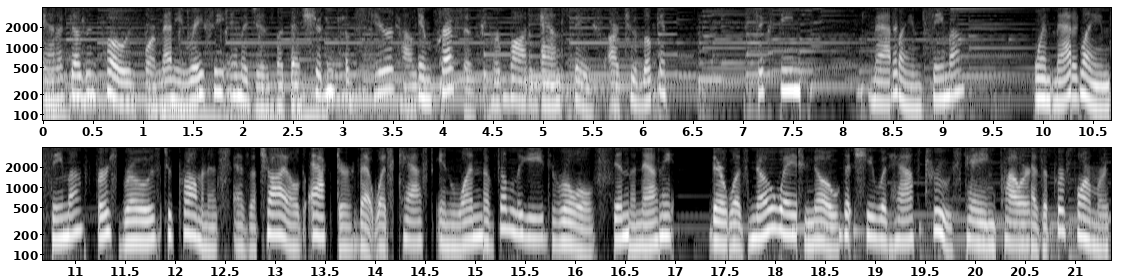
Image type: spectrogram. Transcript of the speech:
Anna doesn't pose for many racy images but that shouldn't obscure how impressive her body and face are to look at. 16. Madeline Zima When Madeline Zima first rose to prominence as a child actor that was cast in one of the lead roles in The Nanny, there was no way to know that she would have true staying power as a performer.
